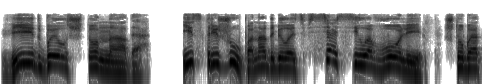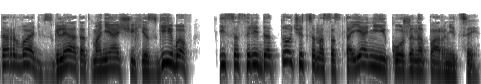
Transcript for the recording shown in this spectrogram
Вид был что надо. И стрижу понадобилась вся сила воли, чтобы оторвать взгляд от манящих изгибов и сосредоточиться на состоянии кожи напарницы.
